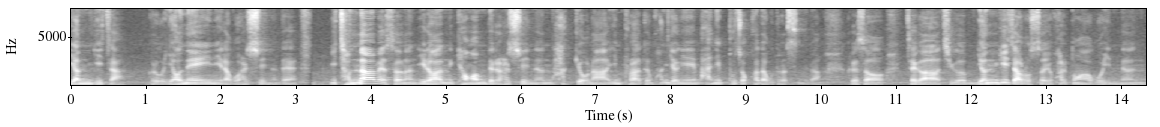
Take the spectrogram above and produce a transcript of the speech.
연기자 그리고 연예인이라고 할 수 있는데 이 전남에서는 이러한 경험들을 할 수 있는 학교나 인프라 등 환경이 많이 부족하다고 들었습니다. 그래서 제가 지금 연기자로서의 활동하고 있는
